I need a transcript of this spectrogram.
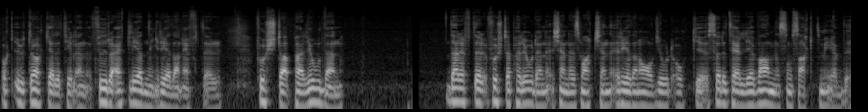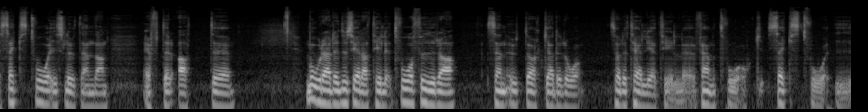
och utökade till en 4-1 ledning redan efter första perioden. Därefter första perioden kändes matchen redan avgjord och Södertälje vann som sagt med 6-2 i slutändan efter att eh, Mora reducerat till 2-4. Sen utökade då Södertälje till eh, 5-2 och 6-2 i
